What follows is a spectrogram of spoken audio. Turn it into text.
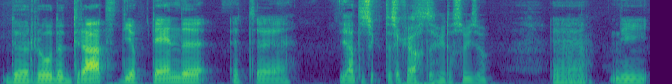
de rode draad die op het einde het... ja, het is, het is krachtiger, dat sowieso. eh, Ja. die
